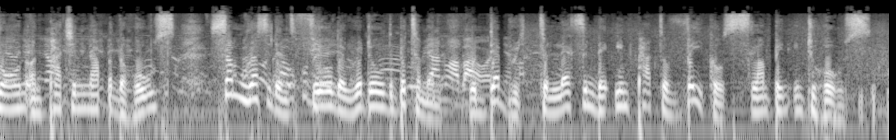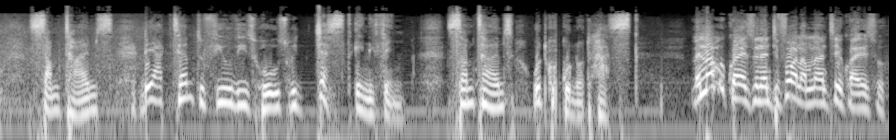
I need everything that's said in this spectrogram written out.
yawn on patching up the holes, some residents fill the riddled bitumen with debris to lessen the impact of vehicles slumping into holes. Sometimes they attempt to fill these holes with just anything, sometimes with coconut husk. menam kwan so 94 nam nante kwan so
